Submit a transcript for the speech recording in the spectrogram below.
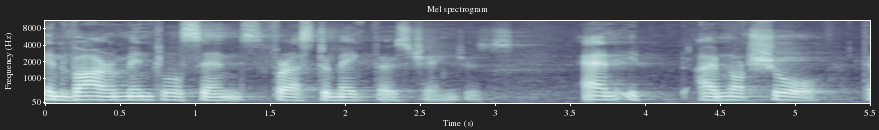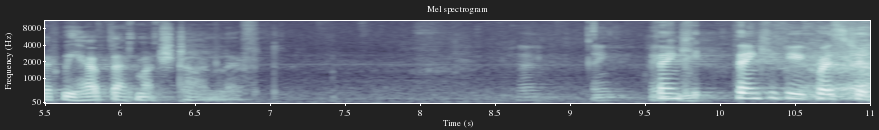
environmental sense for us to make those changes. And it, I'm not sure that we have that much time left. Thank, you. Thank you for your question.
